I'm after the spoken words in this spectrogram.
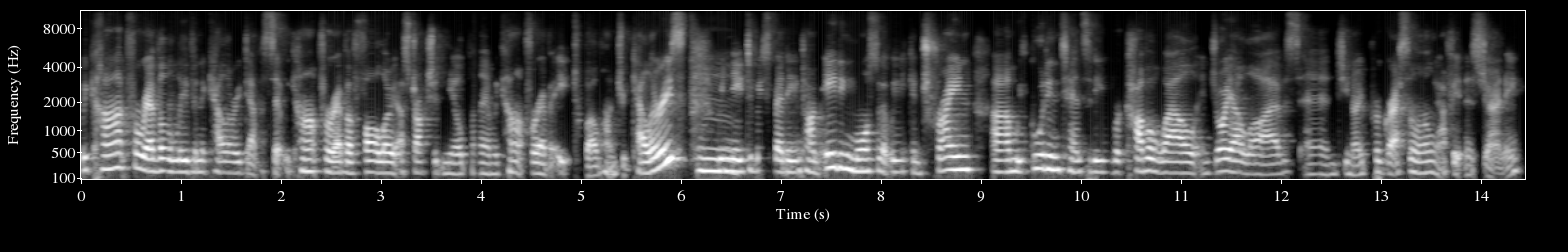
we can't forever live in a calorie deficit we can't forever follow a structured meal plan we can't forever eat 1200 calories mm. we need to be spending time eating more so that we can train um, with good intensity, recover well, enjoy our lives, and you know progress along our fitness journey.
